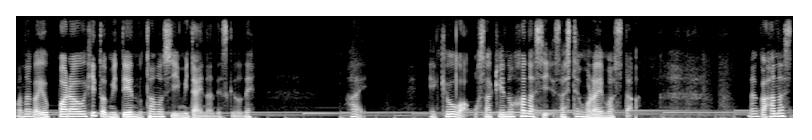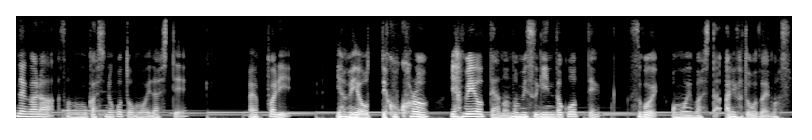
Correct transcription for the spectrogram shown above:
まあ、なんか酔っ払う人見てんの楽しいみたいなんですけどね。はい。え今日はお酒の話させてもらいました。なんか話しながらその昔のことを思い出してやっぱりやめようって心やめようってあの飲みすぎんとこってすごい思いましたありがとうございます、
